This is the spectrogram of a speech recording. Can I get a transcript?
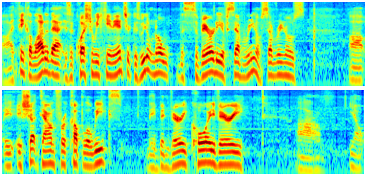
I think a lot of that is a question we can't answer because we don't know the severity of Severino. Severino's uh, is, is, shut down for a couple of weeks. They've been very coy, very, um, you know,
